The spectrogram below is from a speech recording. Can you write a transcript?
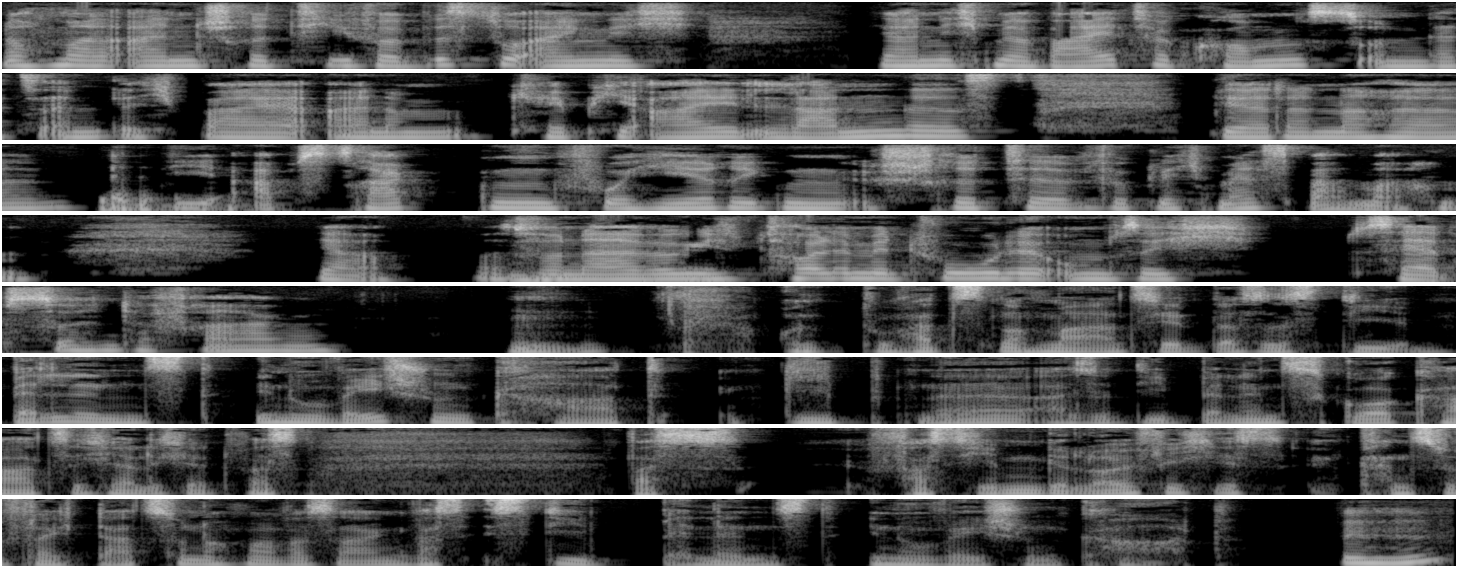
nochmal einen Schritt tiefer, bis du eigentlich ja nicht mehr weiterkommst und letztendlich bei einem KPI landest, der dann nachher die abstrakten vorherigen Schritte wirklich messbar machen. Ja, also von mhm. daher wirklich tolle Methode, um sich selbst zu hinterfragen. Mhm. Und du hast nochmal erzählt, dass es die Balanced Innovation Card gibt, ne? Also die Balanced Scorecard sicherlich etwas, was fast jedem geläufig ist. Kannst du vielleicht dazu nochmal was sagen? Was ist die Balanced Innovation Card? Mhm.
